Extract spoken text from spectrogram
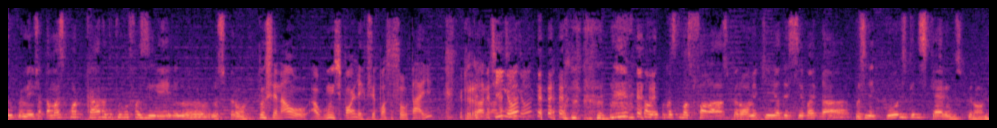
Superman já tá mais com a cara do que eu vou fazer ele no, no Super-Homem. Por sinal, algum spoiler que você possa soltar aí? Ratinho! a única coisa que eu posso falar do Super-Homem é que a DC vai dar pros leitores o que eles querem do Super-Homem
